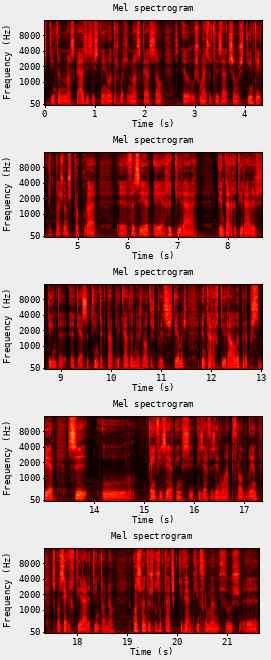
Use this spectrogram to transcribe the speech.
de tinta, no nosso caso, existem outros, mas no nosso caso são eh, os mais utilizados são os de tinta e aquilo que nós vamos procurar uh, fazer é retirar tentar retirar tinta, essa tinta que está aplicada nas notas por esses sistemas, tentar retirá-la para perceber se o, quem fizer, quem quiser fazer um ato fraudulento, se consegue retirar a tinta ou não. Consoante os resultados que tivermos, informamos os, uh,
